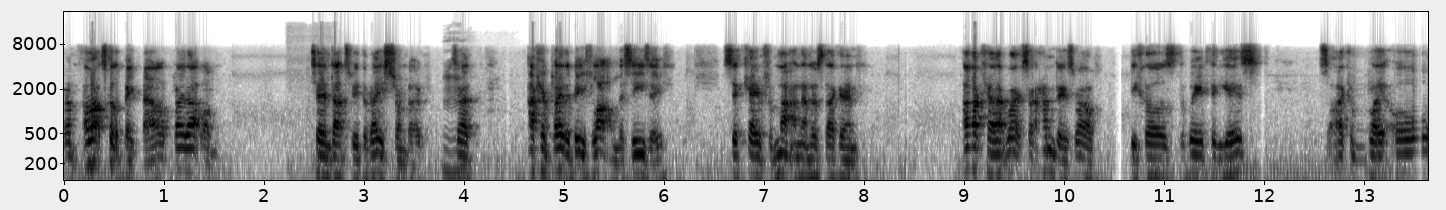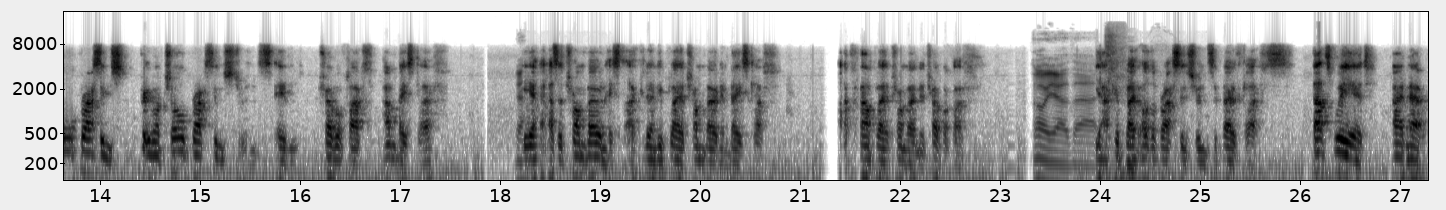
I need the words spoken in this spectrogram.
um, oh, that's got a big bell. I'll play that one. Turned out to be the bass trombone. Mhm. So I can play the B flat on this easy. So it came from that, and then I was there going, okay, that works out handy as well. Because the weird thing is, so I can play all brass, in, pretty much all brass instruments in treble clef and bass clef. Yeah. Yeah. as a trombonist, I can only play a trombone in bass clef. I can't play a trombone in treble clef. Oh yeah, that. Yeah, I can play other brass instruments in both clefs. That's weird. I know.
